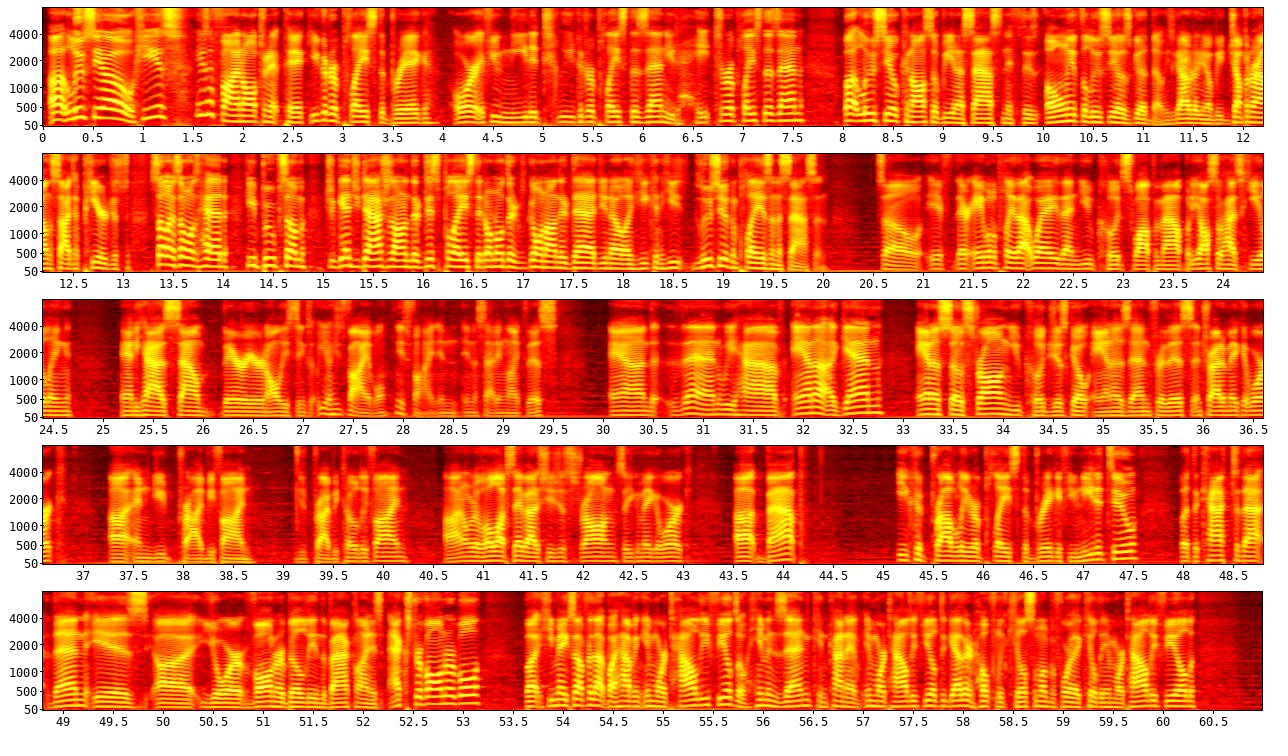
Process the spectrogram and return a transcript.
Uh, Lucio, he's he's a fine alternate pick. You could replace the Brig, or if you needed to, you could replace the Zen. You'd hate to replace the Zen, but Lucio can also be an assassin if the only if the Lucio is good though. He's got to you know be jumping around the sides, appear just suddenly someone's head. He boops them. Genji dashes on them. They're displaced. They don't know what's going on. They're dead. You know, like he can. He Lucio can play as an assassin. So if they're able to play that way, then you could swap him out. But he also has healing and he has sound barrier and all these things. You know, he's viable. He's fine in, in a setting like this. And then we have Ana again. Ana's so strong, you could just go Ana Zen for this and try to make it work. Uh, and you'd probably be fine. You'd probably be totally fine. Uh, I don't really have a whole lot to say about it. She's just strong, so you can make it work. Uh, Bap, you could probably replace the Brig if you needed to. But the catch to that then is uh, your vulnerability in the backline is extra vulnerable. But he makes up for that by having immortality field, so him and Zen can kind of immortality field together and hopefully kill someone before they kill the immortality field.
